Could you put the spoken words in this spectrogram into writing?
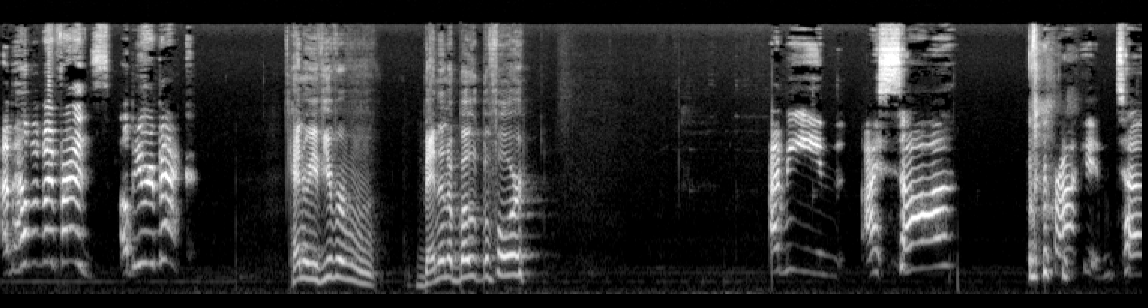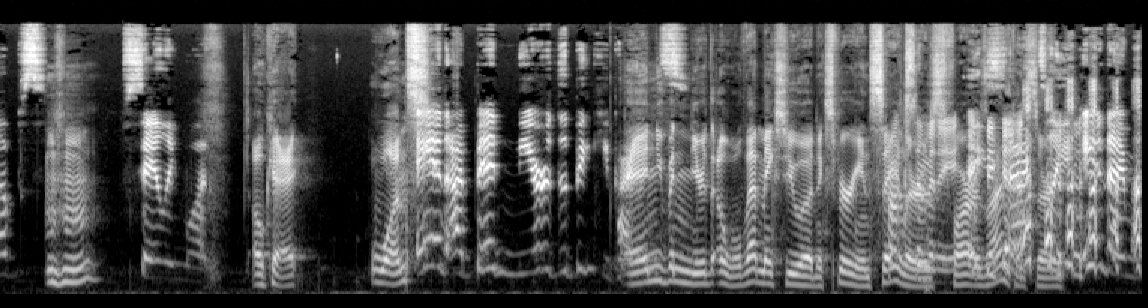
I'm helping my friends. I'll be right back." Henry, have you ever been in a boat before? I mean, I saw Crockett and Tubbs Mm-hmm. sailing one, Okay. Once. and I've been near the Binky Pirates. And you've been near the. Oh, well, that makes you an experienced sailor Proximity. as far as I'm concerned. and I'm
